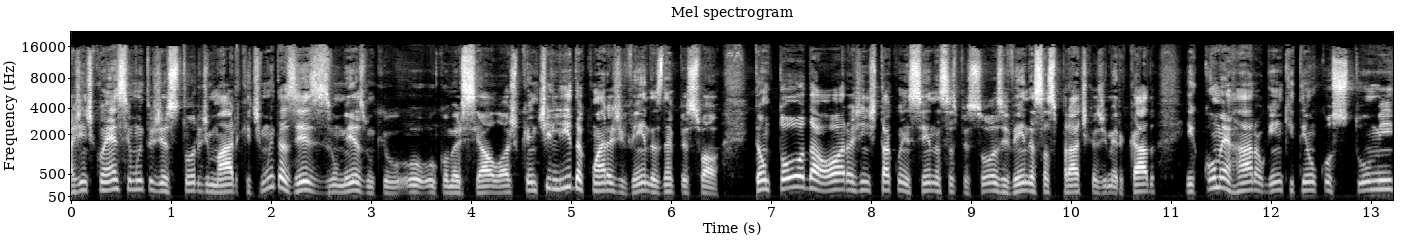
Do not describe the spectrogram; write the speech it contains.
a gente conhece muito gestor de marketing, muitas vezes o mesmo que o, o, o, comercial, lógico que a gente lida com áreas de vendas, né, pessoal? Então toda hora a gente está conhecendo essas pessoas e vendo essas práticas de mercado e como errar alguém que tem o costume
